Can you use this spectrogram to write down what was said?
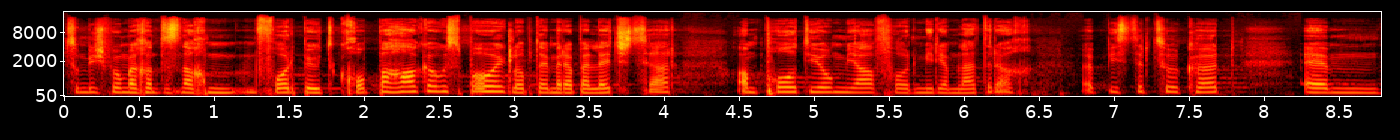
zum Beispiel, man könnte es nach dem Vorbild Kopenhagen ausbauen. Ich glaube, da haben wir eben letztes Jahr am Podium ja, vor Miriam Lederach etwas dazu gehört. Ähm,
